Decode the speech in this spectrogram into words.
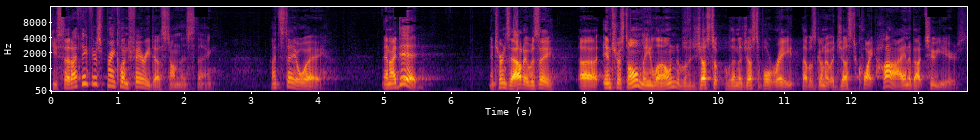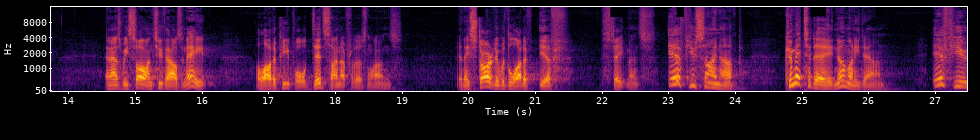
He said, I think they're sprinkling fairy dust on this thing. I'd stay away. And I did. And turns out it was a uh, interest only loan with, adjust- with an adjustable rate that was going to adjust quite high in about two years. And as we saw in 2008, a lot of people did sign up for those loans. And they started with a lot of if statements. If you sign up, commit today, no money down. If you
